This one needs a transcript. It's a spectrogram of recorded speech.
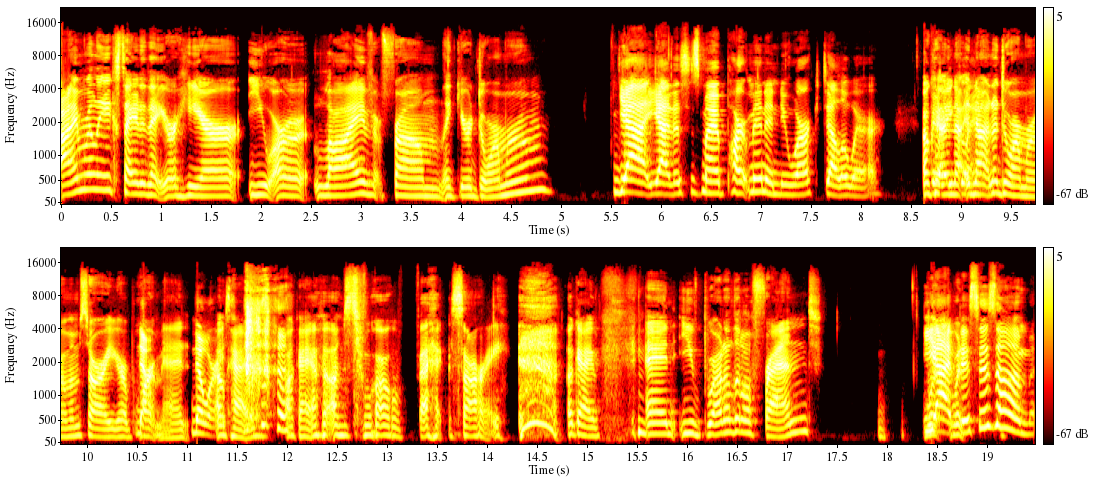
I'm really excited that you're here. You are live from like your dorm room. Yeah, yeah. This is my apartment in Newark, Delaware. Okay, Very not, in a dorm room. I'm sorry, your apartment. no worries. Okay. Okay. I'm, I'm so sorry. Okay. And you brought a little friend. What- yeah, what- this is um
